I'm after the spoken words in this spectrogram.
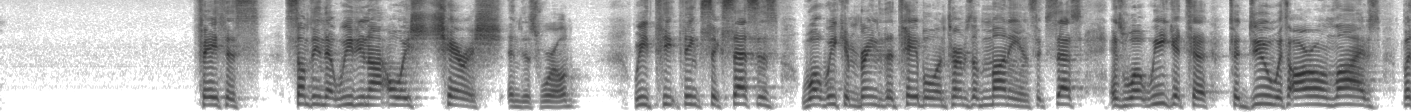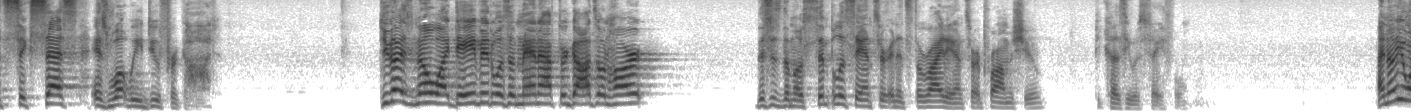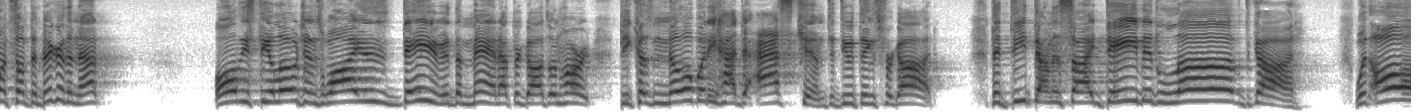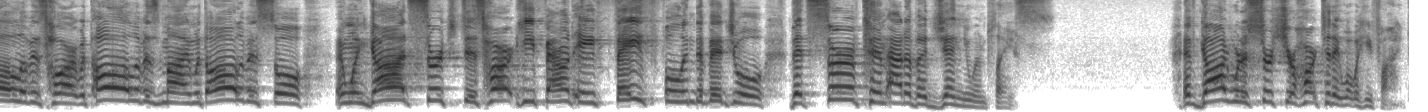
Faith is something that we do not always cherish in this world. We t- think success is what we can bring to the table in terms of money, and success is what we get to, to do with our own lives, but success is what we do for God. Do you guys know why David was a man after God's own heart? This is the most simplest answer, and it's the right answer, I promise you, because he was faithful. I know you want something bigger than that. All these theologians, why is David the man after God's own heart? Because nobody had to ask him to do things for God. That deep down inside, David loved God with all of his heart, with all of his mind, with all of his soul. And when God searched his heart, he found a faithful individual that served him out of a genuine place. If God were to search your heart today, what would he find?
